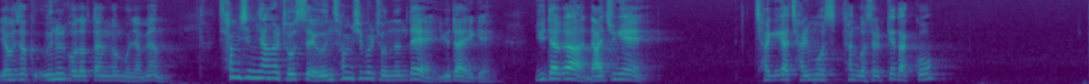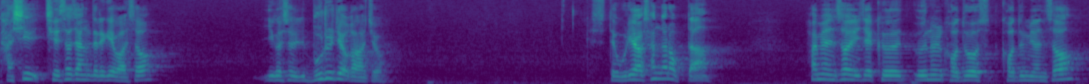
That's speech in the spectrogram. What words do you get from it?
여기서 그 은을 거뒀다는 건 뭐냐면 30냥을 줬어요. 은 30을 줬는데 유다에게 유다가 나중에 자기가 잘못한 것을 깨닫고 다시 제사장들에게 와서 이것을 물으려고 하죠. 그랬을 때 우리와 상관없다 하면서 이제 그 은을 거두어, 거두면서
